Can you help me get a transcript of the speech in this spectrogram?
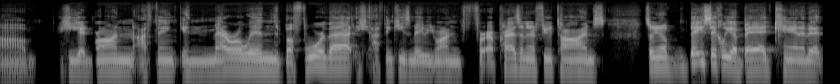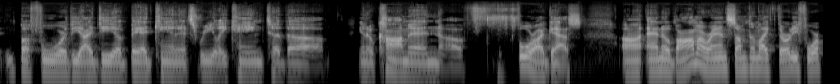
Um, he had run, I think, in Maryland before that. I think he's maybe run for a president a few times. So, you know, basically a bad candidate before the idea of bad candidates really came to the, you know, common uh, for, I guess. Uh, and Obama ran something like 34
